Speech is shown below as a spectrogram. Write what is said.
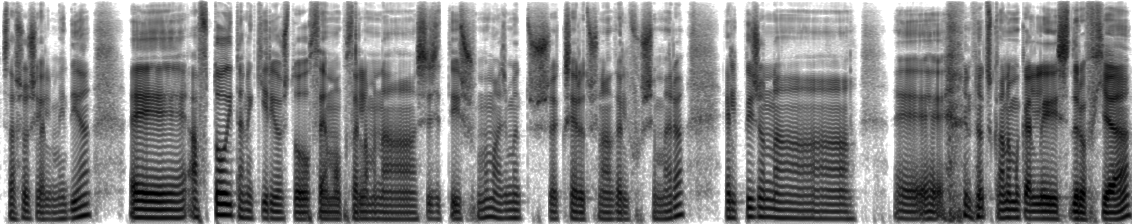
στα social media. Ε, αυτό ήταν κυρίως το θέμα που θέλαμε να συζητήσουμε μαζί με τους εξαίρετους συναδέλφους σήμερα. Ελπίζω να, ε, να τους κάνουμε καλή συντροφιά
